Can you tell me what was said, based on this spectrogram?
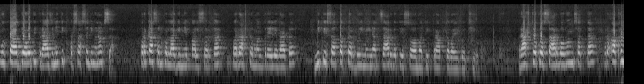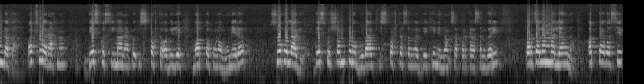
उक्त अध्यावधिक राजनीतिक प्रशासनिक नक्सा प्रकाशनको लागि नेपाल सरकार परराष्ट्र मन्त्रालयबाट मिति सतहत्तर दुई महिना चार गते सहमति प्राप्त भएको थियो। राष्ट्रको सार्वभौम सत्ता र अखण्डता अक्षुण राख्न देशको सिमानाको स्पष्ट अभिलेख महत्त्वपूर्ण हुने र सोको लागि देशको सम्पूर्ण भूभाग स्पष्टसँग देखिने नक्सा प्रकाशन गरी प्रचलनमा ल्याउन अत्यावश्यक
